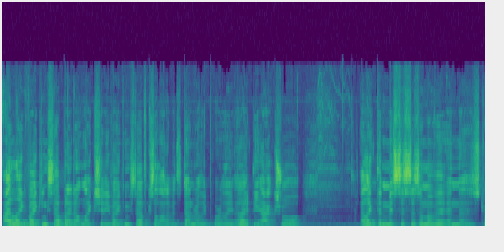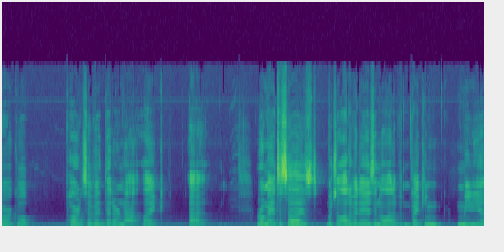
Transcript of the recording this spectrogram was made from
I like Viking stuff, but I don't like shitty Viking stuff because a lot of it's done really poorly. I like the actual I like the mysticism of it and the historical parts of it that are not like uh, romanticized, which a lot of it is, and a lot of Viking media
